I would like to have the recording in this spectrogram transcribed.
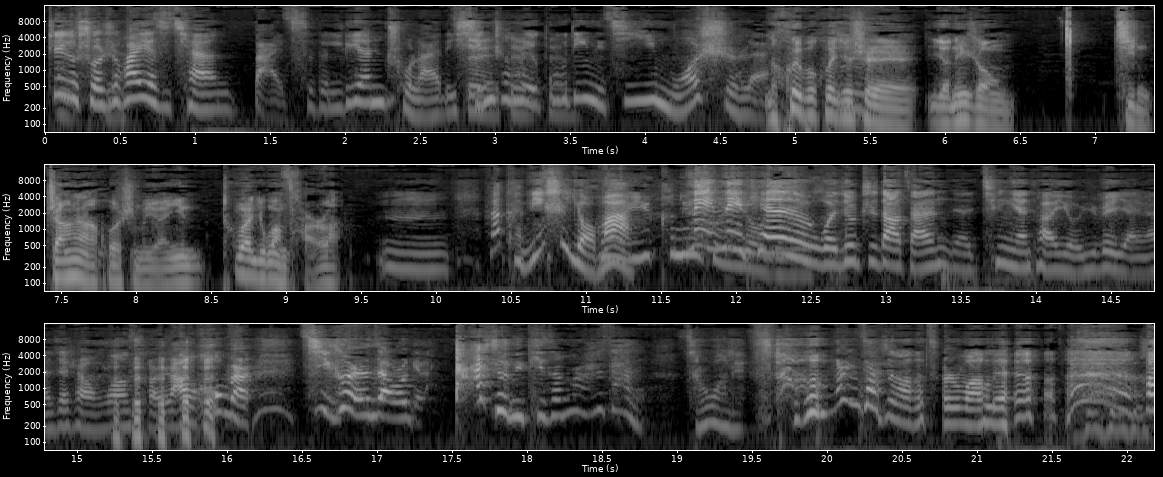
这个说实话也是千百次的练出来的，形成了固定的记忆模式了。那会不会就是有那种紧张啊，或者什么原因，突然就忘词儿了？嗯，那肯定是有嘛。那那天我就知道，咱青年团有一位演员在上忘词儿，然后后面几个人在我给他大声的提词，我说是咋了？词儿忘了，那你咋知道的词儿忘了？好，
